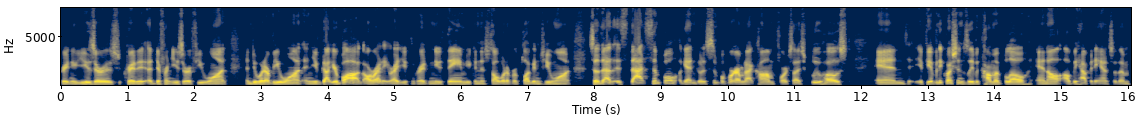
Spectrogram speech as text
create new users create a different user if you want and do whatever you want and you've got your blog already right? You can create a new theme you can install whatever plugins you want. So that it's that simple. Again go to simpleprogrammer.com forward slash bluehost and if you have any questions leave a comment below and I'll, I'll be happy to answer them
